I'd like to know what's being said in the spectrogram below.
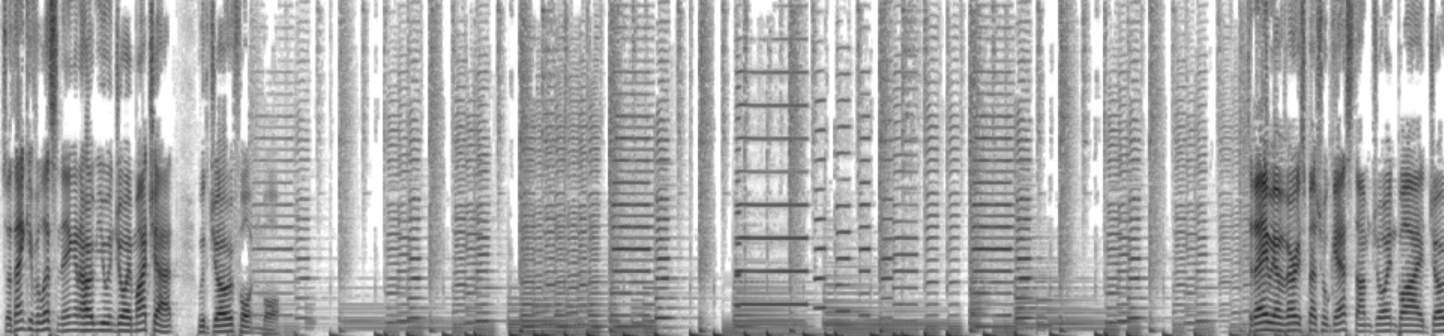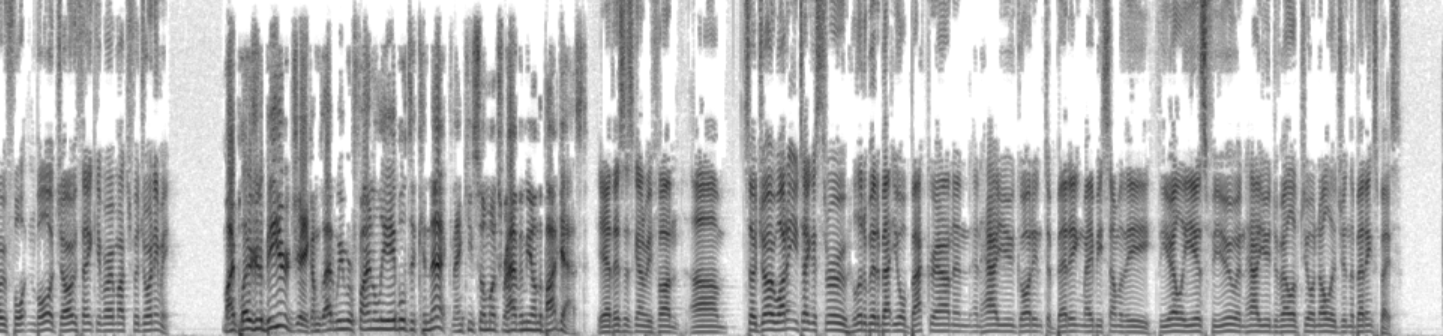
So thank you for listening, and I hope you enjoy my chat with Joe Fortenbaugh. Today we have a very special guest. I'm joined by Joe Fortenbaugh. Joe, thank you very much for joining me. My pleasure to be here, Jake. I'm glad we were finally able to connect. Thank you so much for having me on the podcast. Yeah, this is going to be fun. Um, so, Joe, why don't you take us through a little bit about your background and, and how you got into betting, maybe some of the, the early years for you, and how you developed your knowledge in the betting space?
